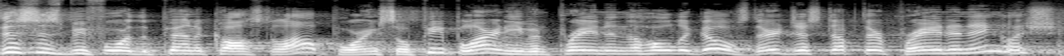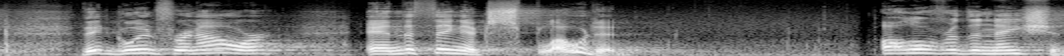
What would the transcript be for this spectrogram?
This is before the Pentecostal outpouring, so people aren't even praying in the Holy Ghost. They're just up there praying in English. They'd go in for an hour, and the thing exploded all over the nation.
